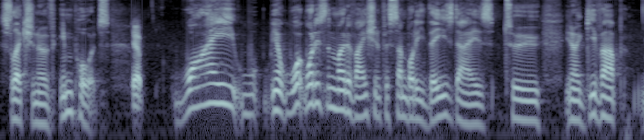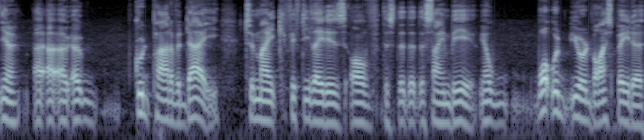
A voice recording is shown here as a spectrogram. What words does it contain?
selection of imports. Yep. Why, you know, what what is the motivation for somebody these days to, you know, give up, you know, a, a, a good part of a day to make 50 litres of the, the, the, same beer. You know, what would your advice be to,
